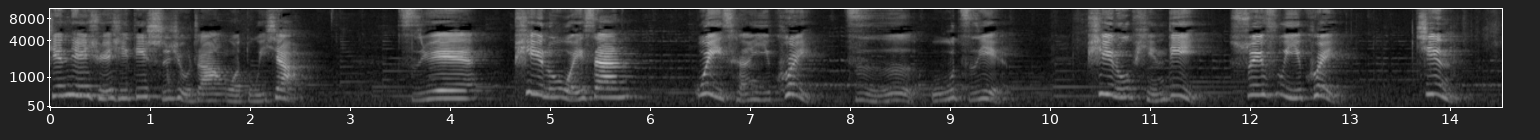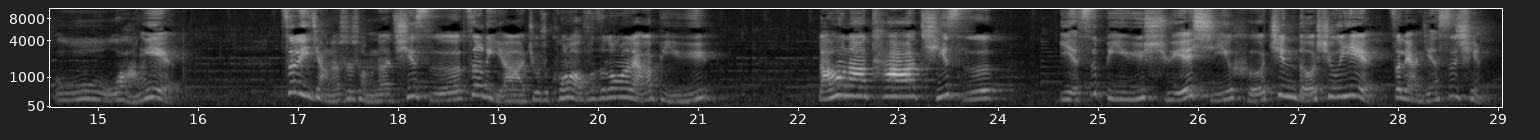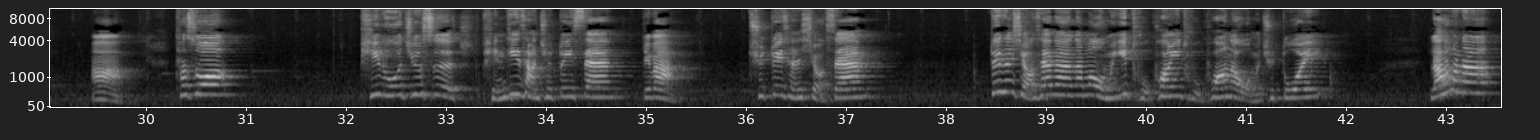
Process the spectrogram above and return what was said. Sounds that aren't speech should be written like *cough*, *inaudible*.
今天学习第十九章，我读一下。子曰：“譬如为山，未成一篑，子无子也；譬如平地，虽覆一篑，进无往也。”这里讲的是什么呢？其实这里啊，就是孔老夫子弄了两个比喻，然后呢，他其实也是比喻学习和尽德修业这两件事情啊。他说，譬如就是平地上去堆山，对吧？去堆成小山，堆成小山呢，那么我们一土筐一土筐的我们去堆，然后呢，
